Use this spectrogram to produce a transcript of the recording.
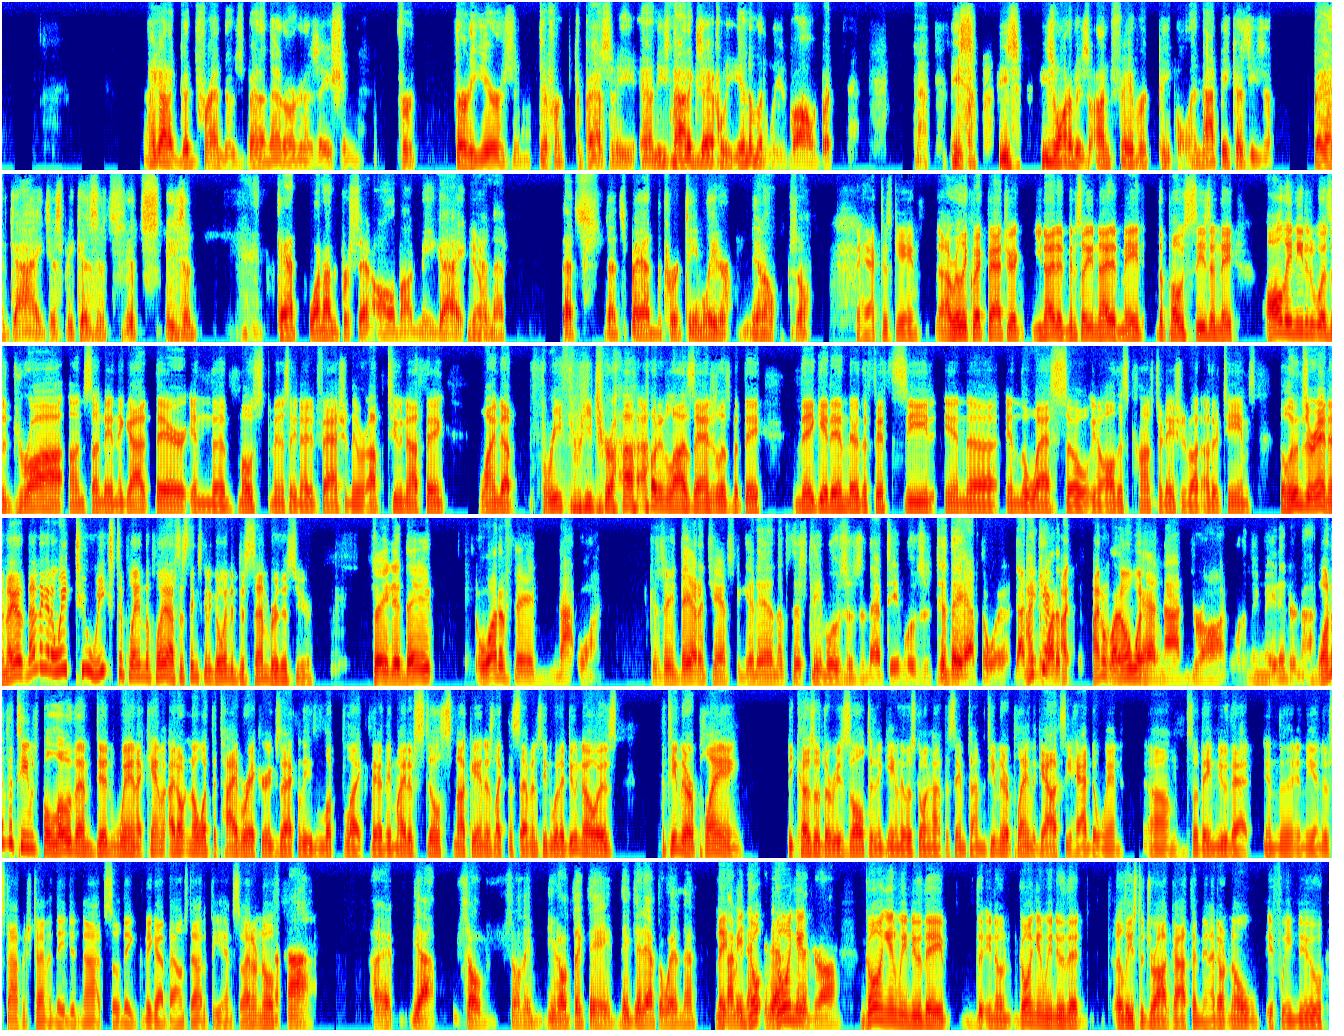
I got a good friend who's been in that organization for 30 years in different capacity, and he's not exactly intimately involved, but he's he's he's one of his unfavorite people, and not because he's a bad guy, just because it's it's he's a cat 100% all about me guy, Yeah. and that that's that's bad for a team leader, you know. So they hacked his game. Uh, really quick, Patrick. United, Minnesota United made the postseason. They all they needed was a draw on Sunday, and they got it there in the most Minnesota United fashion. They were up two nothing, wind up three three draw out in Los Angeles, but they they get in. They're the fifth seed in uh in the West. So you know all this consternation about other teams. The Loons are in, and they, now they got to wait two weeks to play in the playoffs. This thing's going to go into December this year. say did they what if they not won because they, they had a chance to get in if this team loses and that team loses did they have to win i mean I can't. what if, I, I don't what know if what they had not drawn would have they made it or not one of the teams below them did win. I can't. I don't know what the tiebreaker exactly looked like there. They might have still snuck in as like the seven seed. What I do know is the team they were playing because of the result in a game that was going on at the same time. The team they were playing, the Galaxy, had to win. Um, so they knew that in the in the end of stoppage time, and they did not. So they they got bounced out at the end. So I don't know if Uh, I, yeah so so they you don't think they they did have to win then they i mean go, they'd have to going in going in, we knew they, the, you know, going in, we knew that at least a draw got them in. I don't know if we knew.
